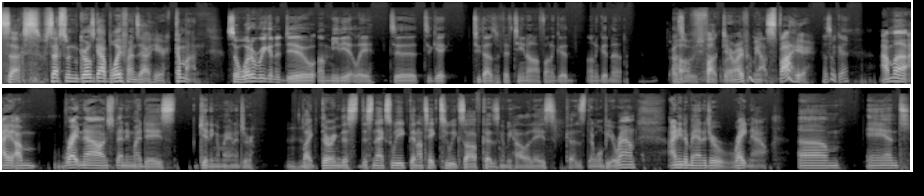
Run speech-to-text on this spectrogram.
sucks. Sucks when girls got boyfriends out here. Come on. So what are we gonna do immediately to to get 2015 off on a good on a good note? That's oh, what we should fuck, about. Jeremy, put me on the spot here. That's okay. I'm uh, I, I'm right now. I'm spending my days getting a manager. Mm-hmm. Like during this this next week, then I'll take two weeks off because it's gonna be holidays because they won't be around. I need a manager right now, um, and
